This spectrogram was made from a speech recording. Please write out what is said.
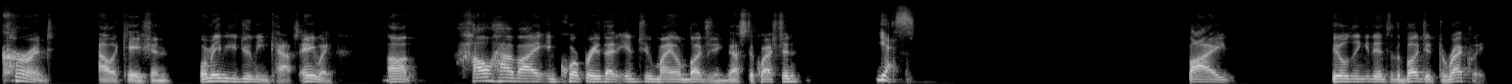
current allocation, or maybe you do mean caps. Anyway, um, how have I incorporated that into my own budgeting? That's the question. Yes. By building it into the budget directly.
